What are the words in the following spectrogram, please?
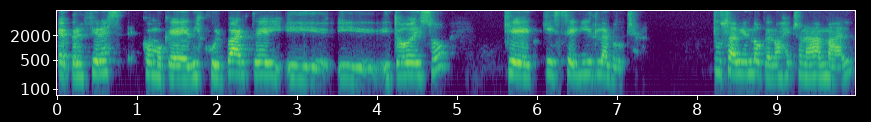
eh, prefieres como que disculparte y, todo eso que, seguir la lucha. Tú sabiendo que no has hecho nada mal,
